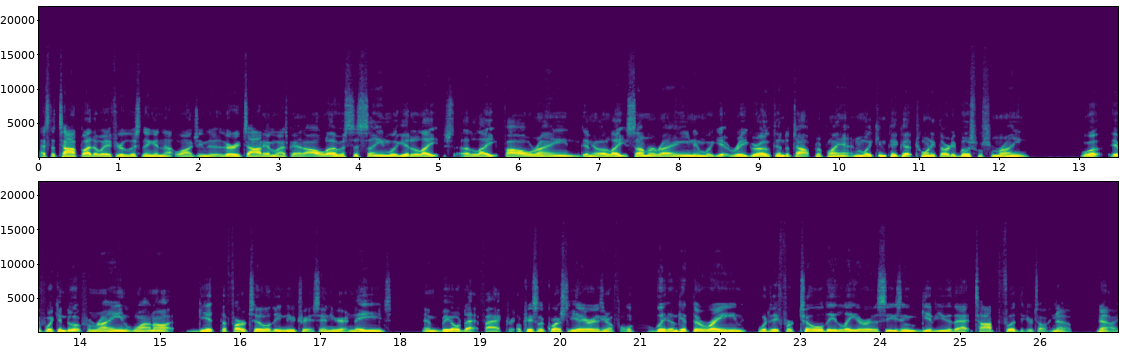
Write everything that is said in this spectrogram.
that's the top, by the way, if you're listening and not watching. The very top. And last and all of us have seen we get a late a late fall rain, you know, a late summer rain, and we get regrowth in the top of the plant, and we can pick up 20, 30 bushels from rain. Well, if we can do it from rain, why not get the fertility nutrients in here it needs and build that factory? Okay, so the question there is, Uniform. we don't get the rain, would the fertility later in the season give you that top foot that you're talking? No, no,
